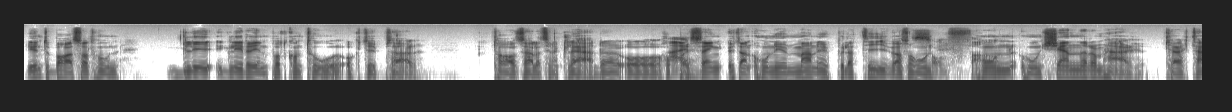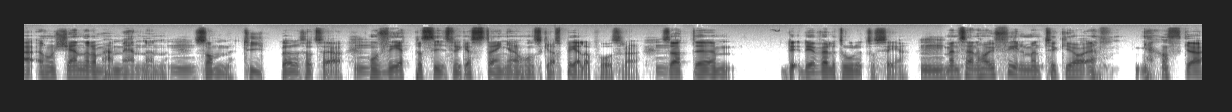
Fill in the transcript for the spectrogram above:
är ju inte bara så att hon gli, glider in på ett kontor och typ så här tar av sig alla sina kläder och hoppar Nej. i säng, utan hon är ju manipulativ. Alltså hon, hon, hon känner de här karaktärerna, hon känner de här männen Mm. som typer så att säga. Hon vet precis vilka strängar hon ska spela på och sådär. Så att ehm, det, det är väldigt roligt att se. Mm. Men sen har ju filmen, tycker jag, en ganska,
